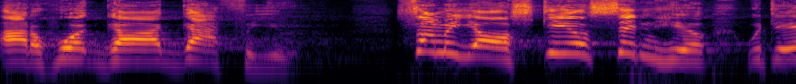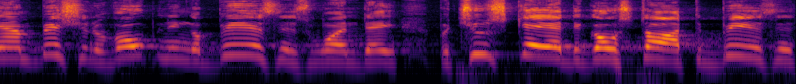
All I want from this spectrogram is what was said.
out of what God got for you. Some of y'all still sitting here with the ambition of opening a business one day, but you scared to go start the business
